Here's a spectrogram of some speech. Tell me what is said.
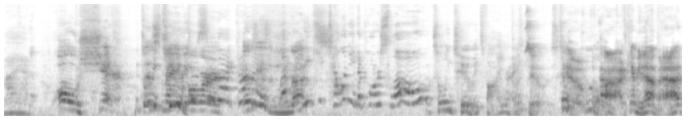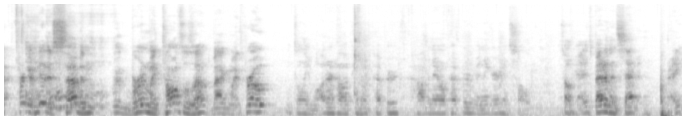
Man. Oh shit! Only this may two. be You over. This is Like, we keep telling you to pour slow. It's only two. It's fine, right? It's two. It's two. Cool. Come on, it can't be that bad. Freaking did a seven. Burned my tonsils out back of my throat. It's only water, jalapeno pepper, habanero pepper, vinegar, and salt. It's okay. It's better than seven, right?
